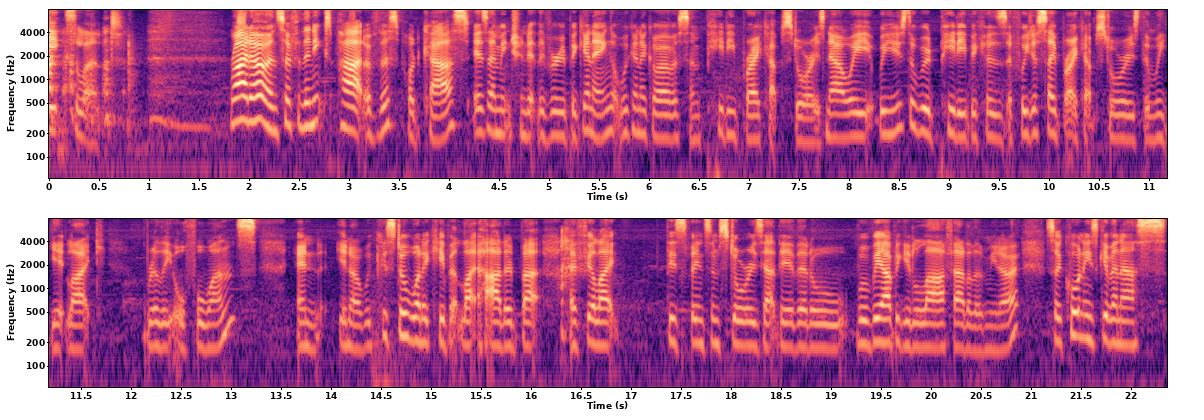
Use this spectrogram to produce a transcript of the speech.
Excellent. Right, Owen. so for the next part of this podcast, as I mentioned at the very beginning, we're going to go over some petty breakup stories. Now, we, we use the word petty because if we just say breakup stories, then we get like really awful ones. And, you know, we still want to keep it lighthearted, but I feel like there's been some stories out there that'll we'll be able to get a laugh out of them, you know. So Courtney's given us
